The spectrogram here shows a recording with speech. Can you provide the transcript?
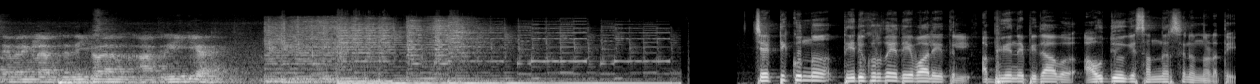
സേവനങ്ങളെ അഭിനന്ദിക്കുവാനും ആഗ്രഹിക്കുകയാണ്. ചെട്ടിക്കുന്ന് തിരുഹൃദയ ദേവാലയത്തിൽ അഭ്യുവിന്റെ പിതാവ് ഔദ്യോഗിക സന്ദർശനം നടത്തി.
